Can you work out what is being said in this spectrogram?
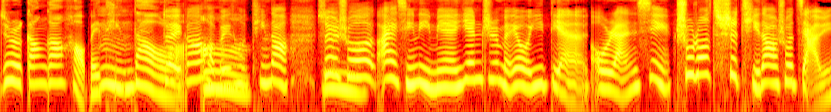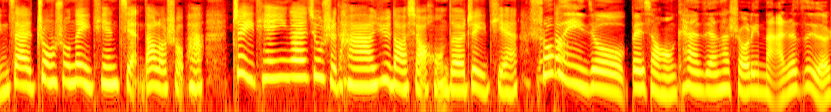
就是刚刚好被听到了，对，刚刚好被听到。所以说，爱情里面胭脂没有一点偶然性。书中是提到说，贾云在种树那一天捡到了手帕，这一天应该就是他遇到小红的这一天，说不定就被小红看见他手里拿着自己的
